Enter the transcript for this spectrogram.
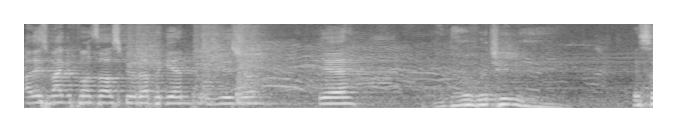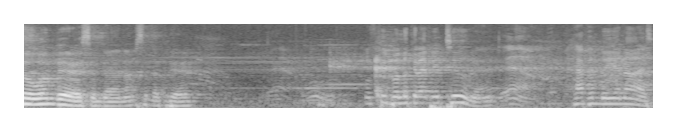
Are these microphones all screwed up again, as usual? Yeah? I know what you mean. It's so embarrassing, man. I'm sitting up here. Damn. people looking at me too, man. Damn. Half a million eyes.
